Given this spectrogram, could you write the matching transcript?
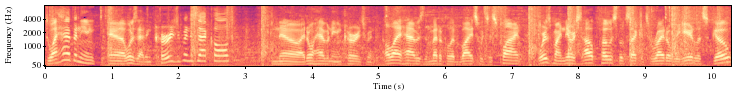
Do I have any? Uh, what is that? Encouragement? Is that called? No, I don't have any encouragement. All I have is the medical advice, which is fine. Where's my nearest outpost? Looks like it's right over here. Let's go.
